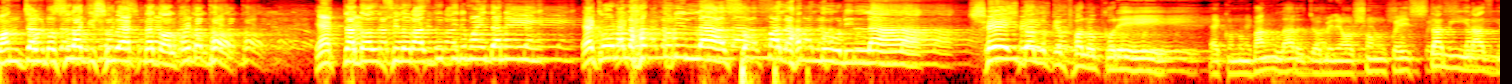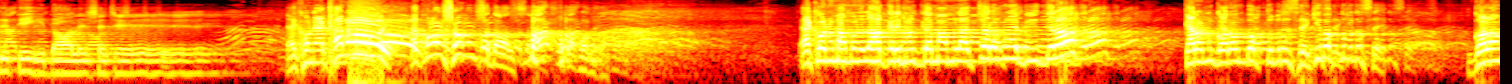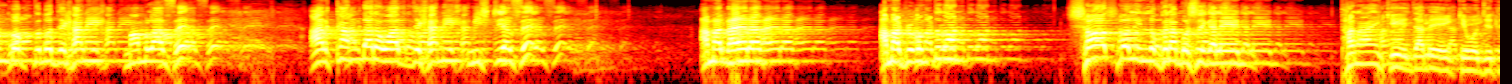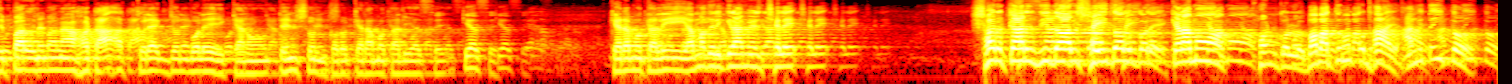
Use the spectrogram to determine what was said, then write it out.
পঞ্চাশ বছর আগে শুধু একটা দল কয়টা দল একটা দল ছিল রাজনীতির ময়দানে। এখন আলহামদুলিল্লাহ আলহামদুলিল্লাহ সেই দলকে ফলো করে এখন বাংলার জমিনে অসংখ্য ইসলামী রাজনীতি দল এসেছে। এখন এখানোই এখন অসংখ্য দল বলে। এখন মামুনুল হকের বিরুদ্ধে মামলা চরমের বিরুদ্ধে কারণ গরম বক্তব্য দিচ্ছে কি বক্তব্য দিচ্ছে গরম বক্তব্য যেখানে মামলা আছে, আর কামদার ওয়াজ যেখানে মিষ্টি আছে। আমার ভাইয়েরা, আমার প্রবন্ধগণ, সব দলের লোকেরা বসে গেলেন। থানায় কে যাবে, কেউ যেতে পারলেন না, হঠাৎ করে একজন বলে, কেন টেনশন করো, কেরামত আলী আছে। কে আছে? কেরামত আলী, আমাদের গ্রামের ছেলে। সরকার যে দল সেই দল করে। কেরামত ফোন করল বাবা তুমি কোথায়? আমি তো তো।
